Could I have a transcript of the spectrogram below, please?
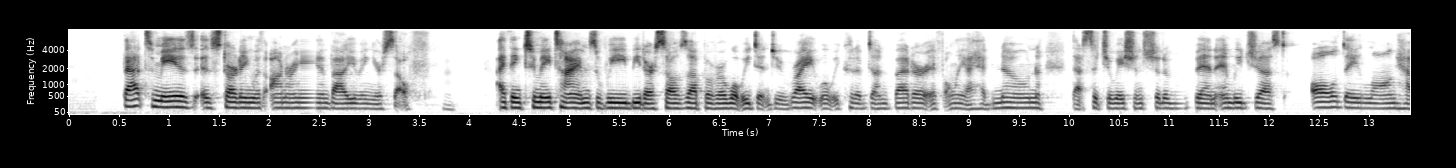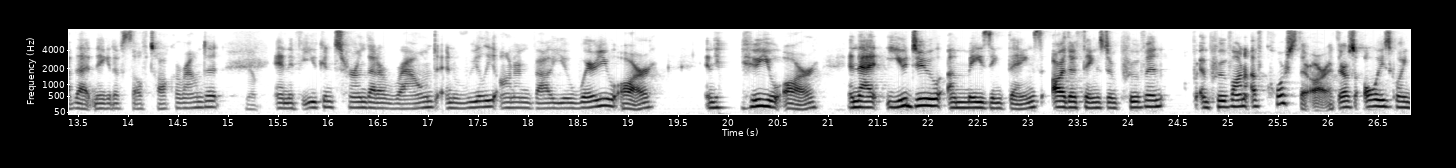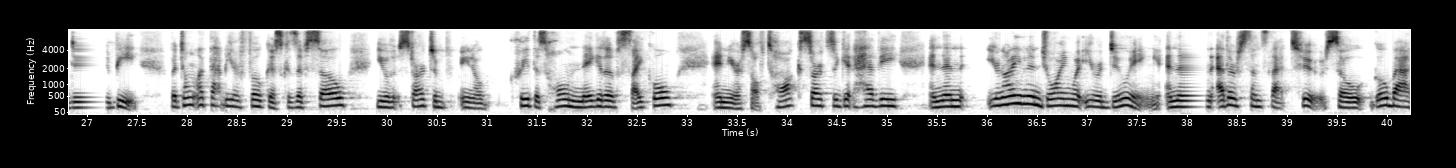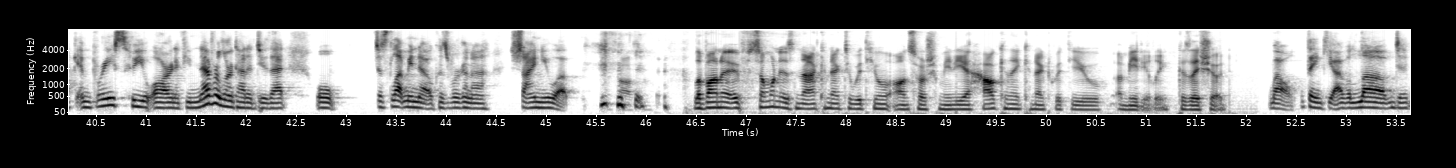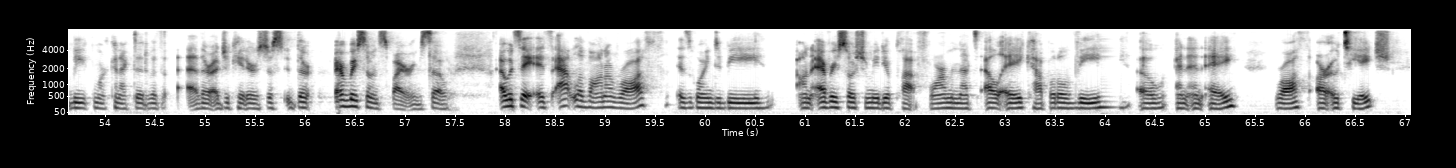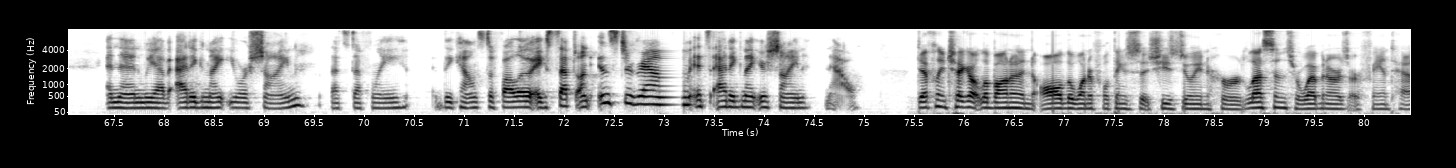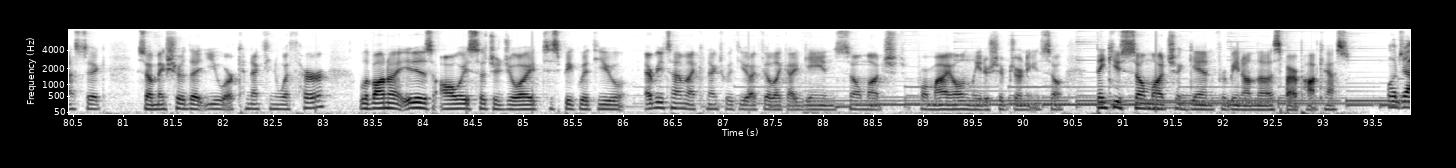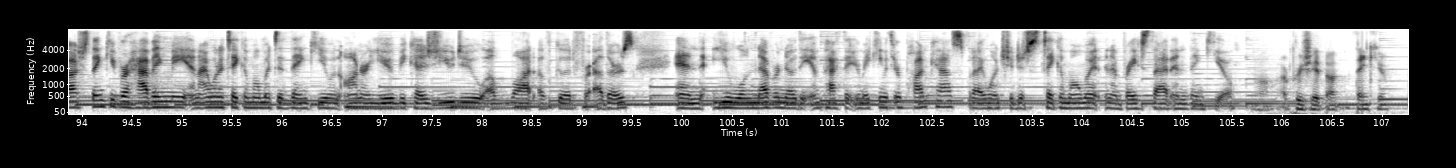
that to me is is starting with honoring and valuing yourself. Hmm. I think too many times we beat ourselves up over what we didn't do right, what we could have done better. If only I had known that situation should have been. And we just all day long have that negative self talk around it. Yep. And if you can turn that around and really honor and value where you are and who you are, and that you do amazing things, are there things to improve in? improve on? Of course there are. There's always going to be. But don't let that be your focus because if so, you start to, you know, create this whole negative cycle and your self-talk starts to get heavy and then you're not even enjoying what you're doing and then others sense that too. So go back, embrace who you are and if you never learned how to do that, well, just let me know because we're going to shine you up. awesome. LaVonna, if someone is not connected with you on social media, how can they connect with you immediately? Because they should well, thank you. I would love to be more connected with other educators. Just they're everybody's so inspiring. So I would say it's at LaVonna Roth is going to be on every social media platform, and that's L A capital V O N N A Roth R O T H. And then we have at Ignite Your Shine. That's definitely the accounts to follow, except on Instagram, it's at Ignite Your Shine now definitely check out LaVonna and all the wonderful things that she's doing. Her lessons, her webinars are fantastic. So make sure that you are connecting with her. LaVonna, it is always such a joy to speak with you. Every time I connect with you, I feel like I gain so much for my own leadership journey. So thank you so much again for being on the Aspire podcast. Well, Josh, thank you for having me. And I want to take a moment to thank you and honor you because you do a lot of good for others. And you will never know the impact that you're making with your podcast. But I want you to just take a moment and embrace that and thank you. Oh, I appreciate that. Thank you.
